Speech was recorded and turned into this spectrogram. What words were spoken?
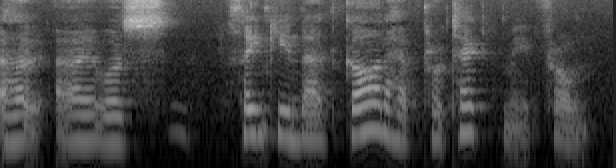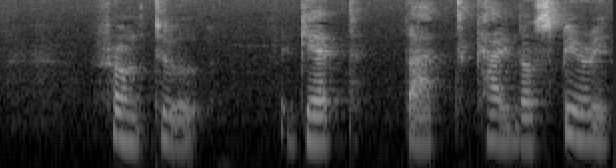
I was thinking that God had protected me from from to get that kind of spirit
